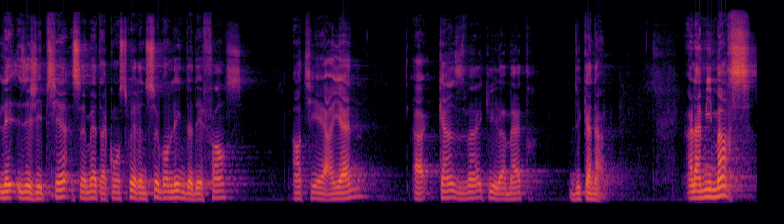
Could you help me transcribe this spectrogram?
les Égyptiens se mettent à construire une seconde ligne de défense antiaérienne à 15-20 km du canal. À la mi-mars,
